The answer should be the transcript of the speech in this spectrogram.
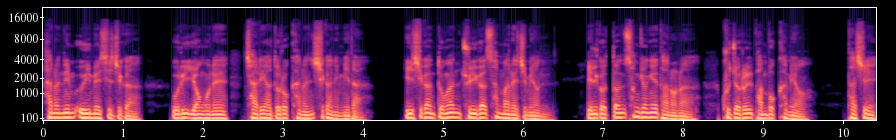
하느님 의 메시지가 우리 영혼에 자리하도록 하는 시간입니다. 이 시간 동안 주의가 산만해지면 읽었던 성경의 단어나 구절을 반복하며 다시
